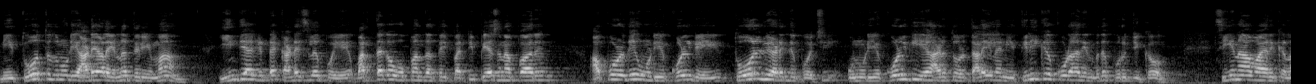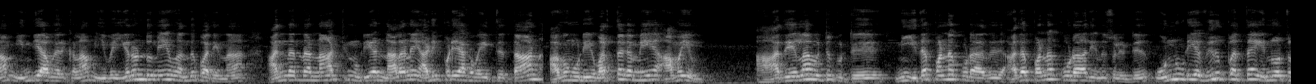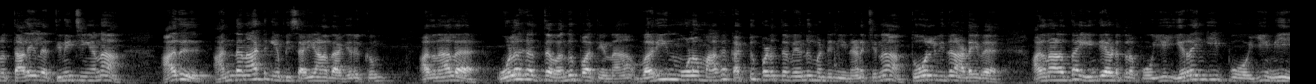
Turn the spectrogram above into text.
நீ தோத்ததனுடைய அடையாளம் என்ன தெரியுமா? இந்தியா கிட்ட கடைசியில் போய் வர்த்தக ஒப்பந்தத்தை பற்றி பேசினப்பாரு அப்பொழுதே உன்னுடைய கொள்கை தோல்வி அடைந்து போச்சு. உன்னுடைய கொள்கையை அடுத்த ஒரு தலையில் நீ திணிக்க கூடாது என்பதை புரிஞ்சிக்கோ. சீனாவாக இருக்கலாம் இந்தியாவாக இருக்கலாம் இவை இரண்டுமே வந்து பார்த்தீங்கன்னா அந்தந்த நாட்டினுடைய நலனை அடிப்படையாக வைத்து தான் அவங்களுடைய வர்த்தகமே அமையும். அதையெல்லாம் விட்டுவிட்டு நீ இதை பண்ணக்கூடாது அதை பண்ணக்கூடாது என்று சொல்லிட்டு உன்னுடைய விருப்பத்தை இன்னொருத்தர் தலையில் திணிச்சிங்கன்னா அது அந்த நாட்டுக்கு எப்படி சரியானதாக இருக்கும்? அதனால உலகத்தை வந்து பார்த்தீங்கன்னா வரியின் மூலமாக கட்டுப்படுத்த வேண்டும் என்று நீ நினைச்சினா தோல்விதான் அடைவ. அதனால தான் இந்தியா இடத்துல போய் இறங்கி போய் நீ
